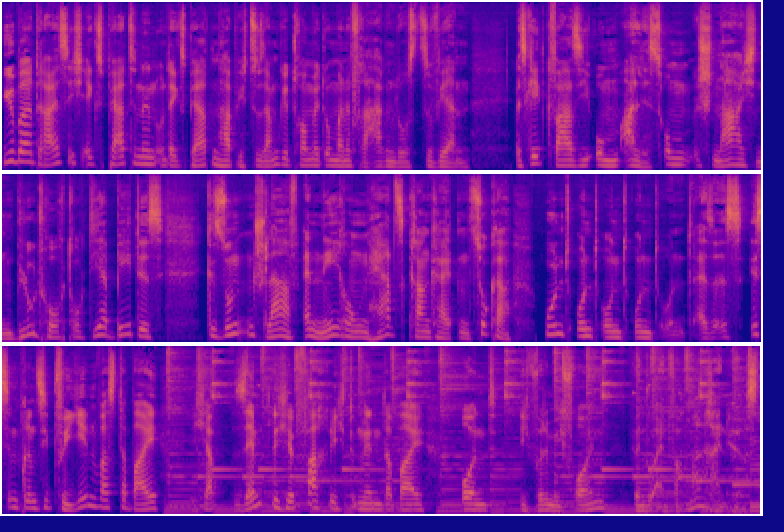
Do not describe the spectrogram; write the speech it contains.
Über 30 Expertinnen und Experten habe ich zusammengetrommelt, um meine Fragen loszuwerden. Es geht quasi um alles, um Schnarchen, Bluthochdruck, Diabetes, gesunden Schlaf, Ernährung, Herzkrankheiten, Zucker und, und, und, und, und. Also es ist im Prinzip für jeden was dabei. Ich habe sämtliche Fachrichtungen dabei und ich würde mich freuen, wenn du einfach mal reinhörst.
